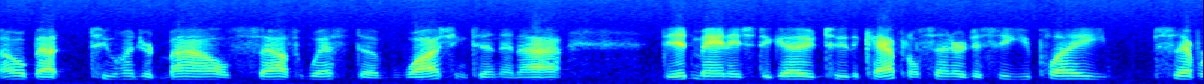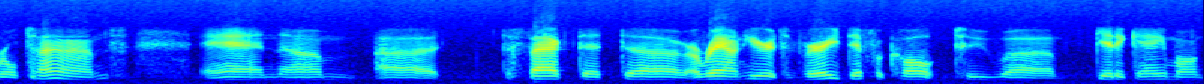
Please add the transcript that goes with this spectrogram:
oh about 200 miles southwest of Washington, and I did manage to go to the Capital Centre to see you play several times, and um, uh, the fact that uh, around here it's very difficult to uh, get a game on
